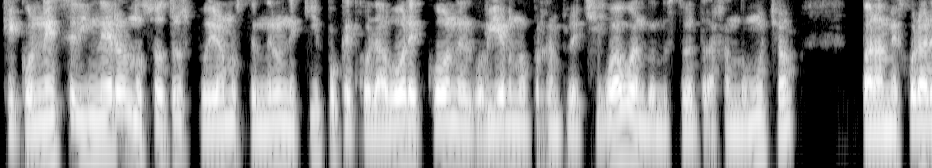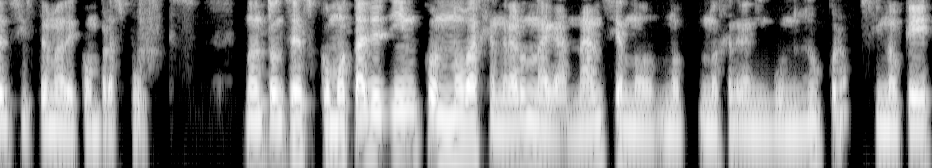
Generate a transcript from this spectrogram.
que con ese dinero nosotros pudiéramos tener un equipo que colabore con el gobierno, por ejemplo, de Chihuahua, en donde estuve trabajando mucho, para mejorar el sistema de compras públicas. ¿no? Entonces, como tal, el INCO no va a generar una ganancia, no, no, no genera ningún lucro, sino que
